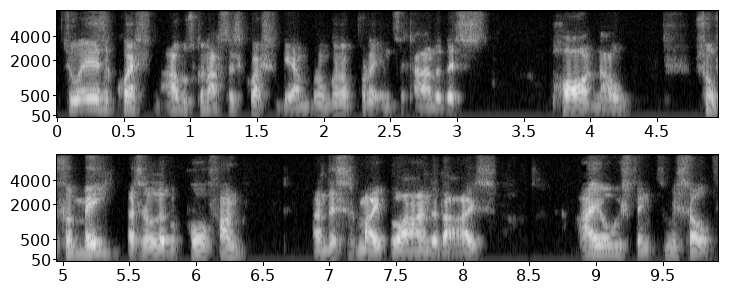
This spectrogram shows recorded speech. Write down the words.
So here's a question. I was going to ask this question end, but I'm going to put it into kind of this part now. So for me, as a Liverpool fan, and this is my blinded eyes, I always think to myself,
